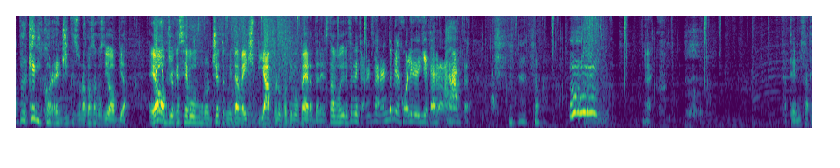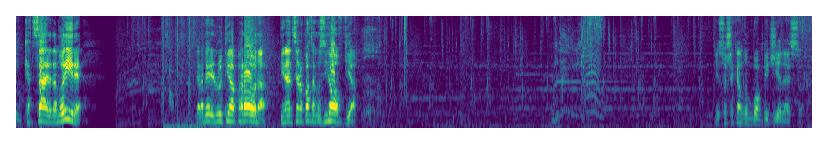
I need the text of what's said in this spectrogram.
Ma perché mi correggete su una cosa così ovvia? È ovvio che se avevo un oggetto che mi dava HP up lo potevo perdere. Stavo riferendomi a quelli degli Eternal Heart. ecco. Fate, mi fate incazzare da morire. Per avere l'ultima parola dinanzi a una cosa così ovvia. Io sto cercando un buon PG adesso.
